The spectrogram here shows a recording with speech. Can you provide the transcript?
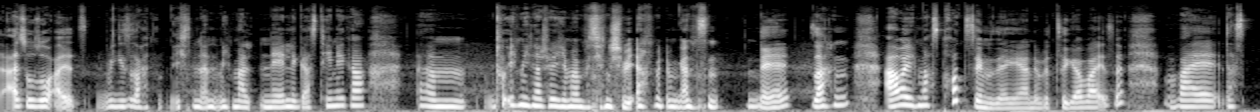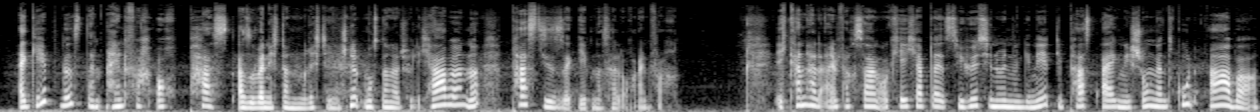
also so als, wie gesagt, ich nenne mich mal Nählegastheniker, ähm, tue ich mich natürlich immer ein bisschen schwer mit dem ganzen Nähsachen. Aber ich mache es trotzdem sehr gerne, witzigerweise, weil das Ergebnis dann einfach auch passt. Also wenn ich dann einen richtigen Schnittmuster natürlich habe, ne, passt dieses Ergebnis halt auch einfach. Ich kann halt einfach sagen, okay, ich habe da jetzt die Höschenwindel genäht, die passt eigentlich schon ganz gut, aber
